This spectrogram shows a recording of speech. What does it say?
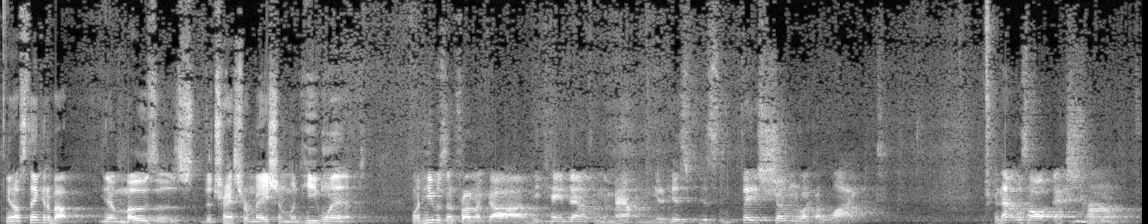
You know, I was thinking about, you know, Moses, the transformation when he went, when he was in front of God he came down from the mountain, you know, his, his face shone like a light. And that was all external.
